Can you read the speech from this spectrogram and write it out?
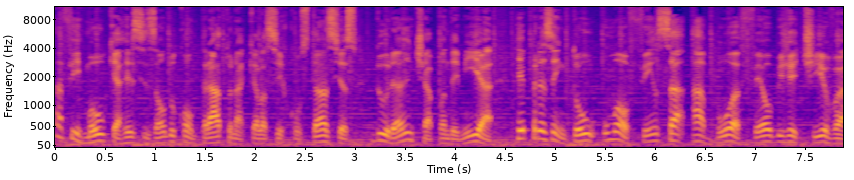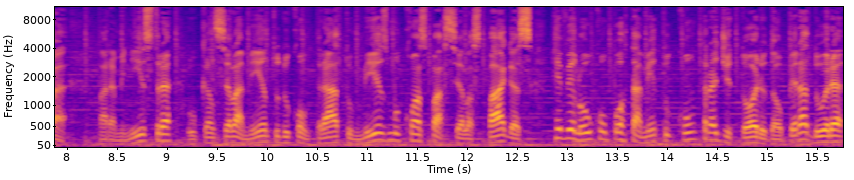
afirmou que a rescisão do contrato naquelas circunstâncias, durante a pandemia, representou uma ofensa à boa-fé objetiva. Para a ministra, o cancelamento do contrato, mesmo com as parcelas pagas, revelou o comportamento contraditório da operadora,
